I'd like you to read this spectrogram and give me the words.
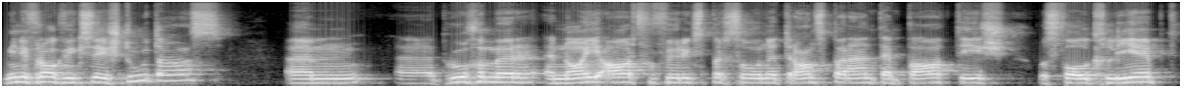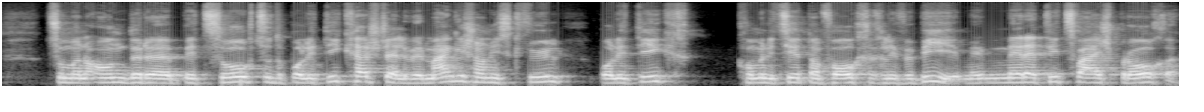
Meine Frage, wie siehst du das? Ähm, äh, brauchen wir eine neue Art von Führungspersonen, transparent, empathisch, die das Volk liebt, um einen anderen Bezug zu der Politik herstellen? Weil manchmal habe ich das Gefühl, Politik kommuniziert am Volk ein bisschen vorbei. Wir, wir reden wie zwei Sprachen.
